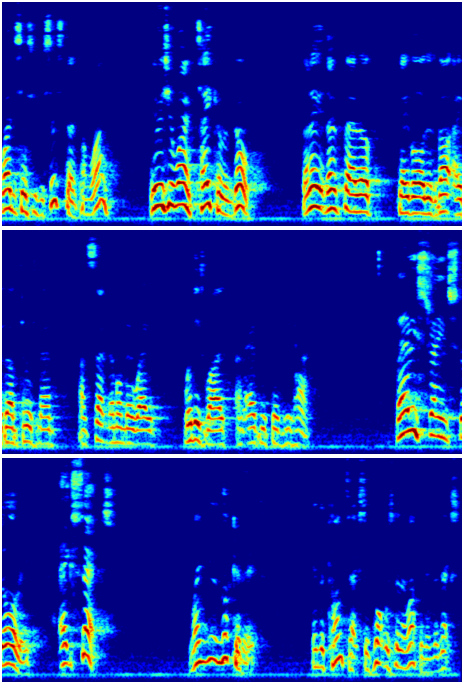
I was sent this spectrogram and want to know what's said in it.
why did you say she's your sister? Not wife. Here is your wife. Take her and go. Then, he, then Pharaoh gave orders about Abraham to his men and sent them on their way with his wife and everything he had. Very strange story, except when you look at it in the context of what was going to happen in the next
